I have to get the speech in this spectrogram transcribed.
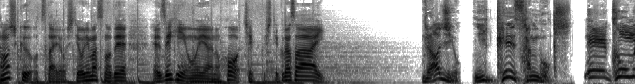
楽しくお伝えをしておりますので、えーぜひオンエアの方チェックしてください。ラジオ日経三国志ねえ、孔明、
